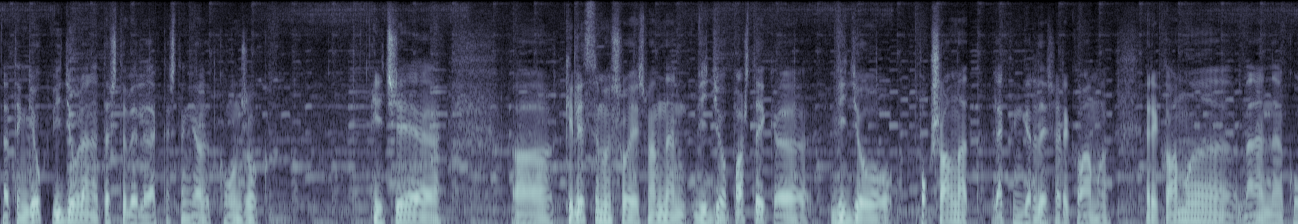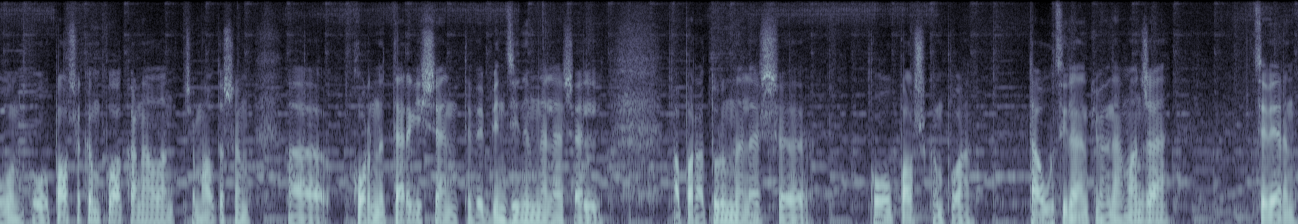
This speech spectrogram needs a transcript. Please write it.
Да тенгек видео вәләне тәшті велеләк тәштенгелет конжок. Иче келесіме шо еш мемнен видео паштайк, видео покшалнат ләктен гердеш реклама. Реклама мәләне кугун ку палшыкым пуа каналан, чамалтышым, корны тәргишен, тебе бензиным нәләш, әл аппаратурым нәләш, ку палшыкым пуа. Та уцилән күмәнә манжа, Северн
